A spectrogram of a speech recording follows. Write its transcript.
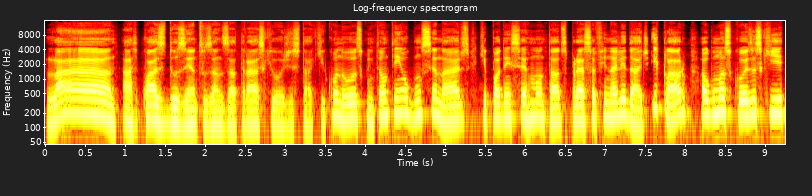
lá há quase 200 anos atrás, que hoje está aqui conosco. Então, tem alguns cenários que podem ser montados para essa finalidade. E, claro, algumas coisas que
